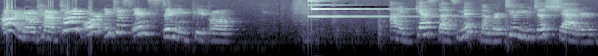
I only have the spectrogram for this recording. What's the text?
I don't have time or interest in stinging people. I guess that's myth number two you just shattered.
